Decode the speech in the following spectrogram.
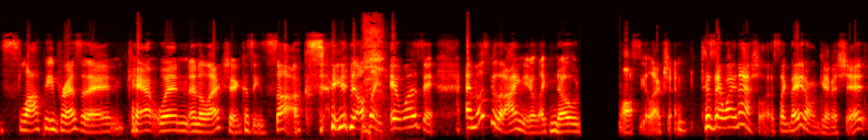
sloppy president can't win an election because he sucks. you know, like it wasn't. And most people that I knew, like, no lost the election because they're white nationalists. Like they don't give a shit.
